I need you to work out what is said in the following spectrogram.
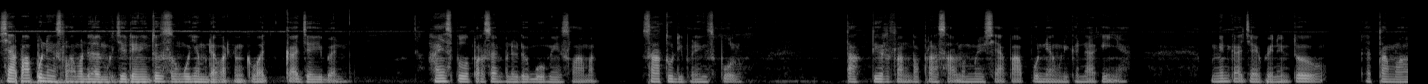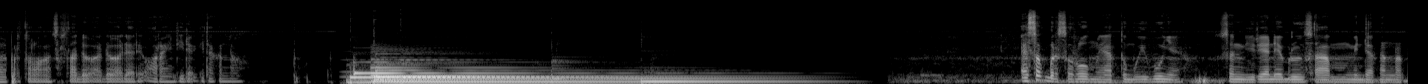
Siapa pun yang selamat dalam kejadian itu sesungguhnya mendapatkan ke keajaiban. Hanya 10% penduduk bumi yang selamat. Satu dibanding 10. Takdir tanpa perasaan memilih siapa pun yang dikehendakinya. Mungkin keajaiban itu datang melalui pertolongan serta doa-doa dari orang yang tidak kita kenal. Esok berseru melihat tubuh ibunya. Sendirian dia berusaha memindahkan rak,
